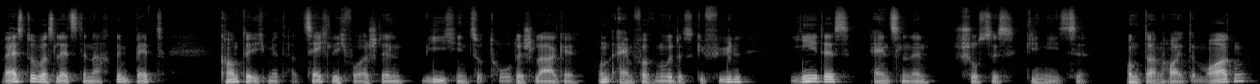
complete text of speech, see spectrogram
weißt du, was letzte Nacht im Bett konnte ich mir tatsächlich vorstellen, wie ich ihn zu Tode schlage und einfach nur das Gefühl jedes einzelnen Schusses genieße. Und dann heute Morgen,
